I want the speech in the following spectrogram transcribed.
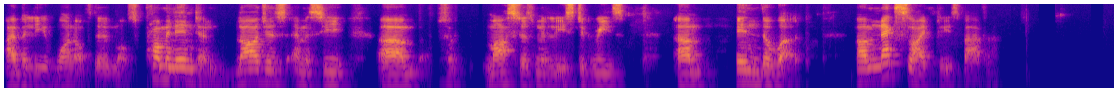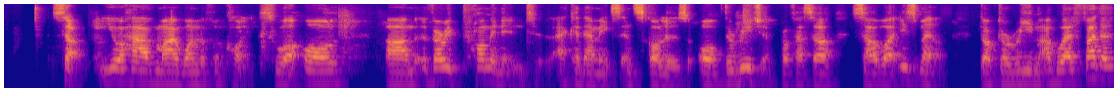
I believe, one of the most prominent and largest MSc um, sort of master's Middle East degrees um, in the world. Um, next slide, please, Bhavna. So you have my wonderful colleagues who are all um, very prominent academics and scholars of the region, Professor Salwa Ismail, Dr. Reem Abou-El-Fadl,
